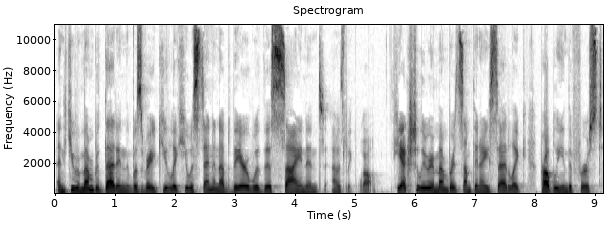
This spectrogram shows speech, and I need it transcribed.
And he remembered that and it was very cute. Like he was standing up there with this sign, and I was like, wow. He actually remembered something I said, like probably in the first,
